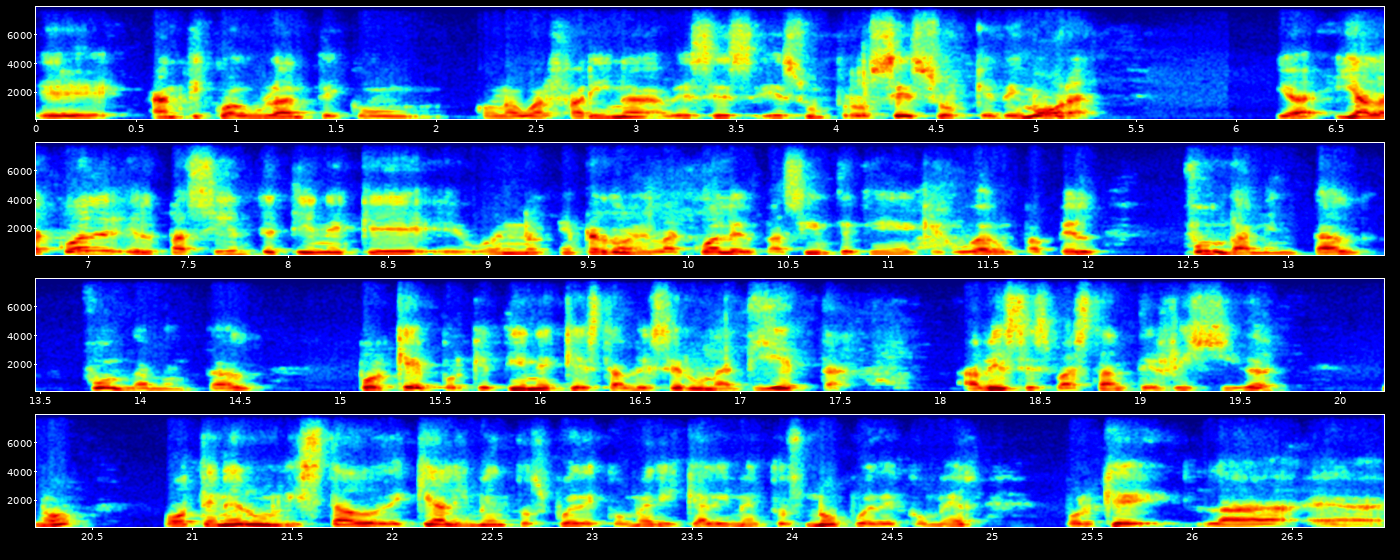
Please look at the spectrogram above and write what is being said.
eh, anticoagulante con, la warfarina, a veces es un proceso que demora, ¿ya? Y a la cual el paciente tiene que, eh, perdón, en la cual el paciente tiene que jugar un papel fundamental, fundamental. ¿Por qué? Porque tiene que establecer una dieta a veces bastante rígida, ¿no? O tener un listado de qué alimentos puede comer y qué alimentos no puede comer, porque la, eh,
